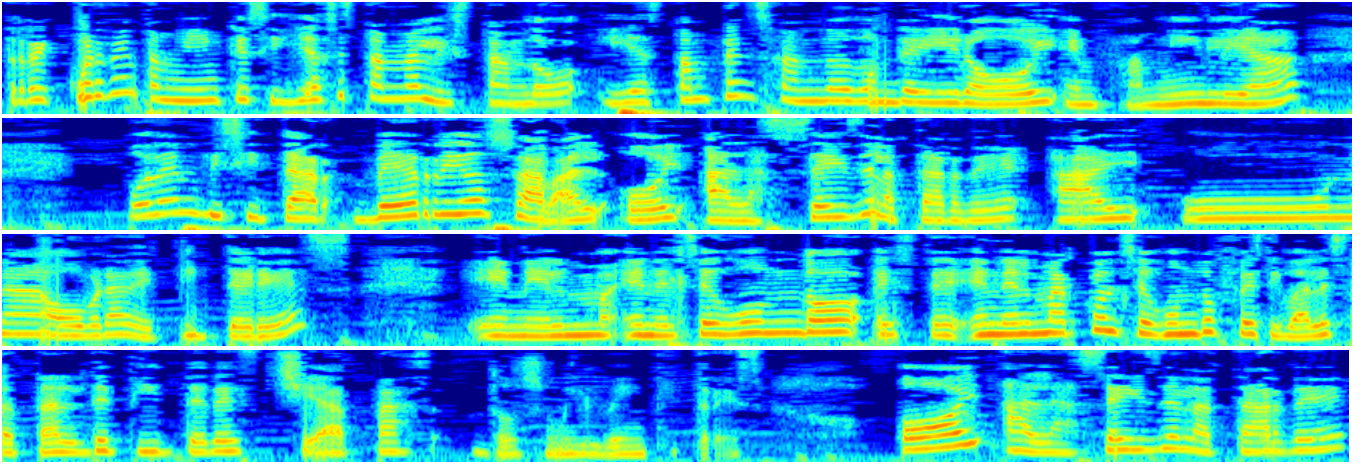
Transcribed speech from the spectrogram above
Recuerden también que si ya se están alistando y están pensando dónde ir hoy en familia, pueden visitar Berriozábal. Hoy a las 6 de la tarde hay una obra de títeres en el, en el segundo, este, en el marco del segundo Festival Estatal de Títeres Chiapas 2023. Hoy a las 6 de la tarde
